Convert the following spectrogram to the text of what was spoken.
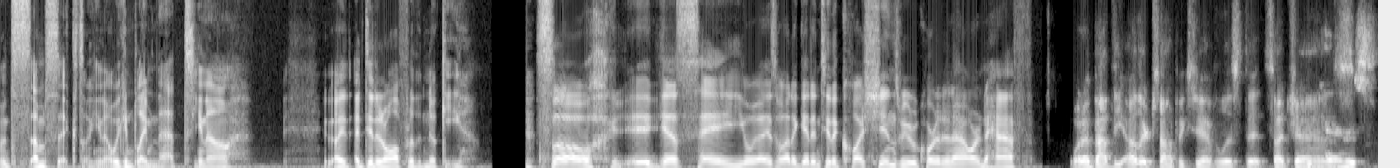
It's I'm sick, so you know we can blame that. You know, I, I did it all for the nookie. So I guess hey, you guys want to get into the questions? We recorded an hour and a half. What about the other topics you have listed, such as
